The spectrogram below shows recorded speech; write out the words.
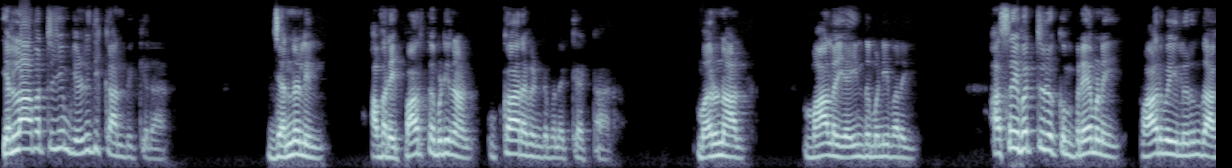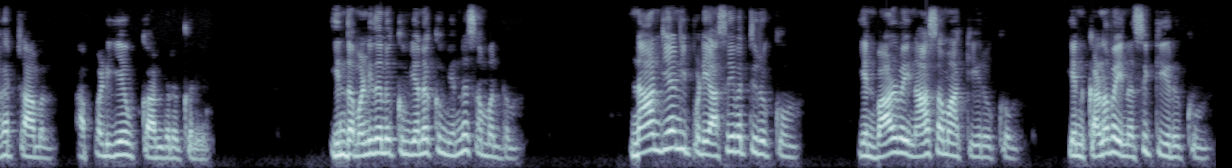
எல்லாவற்றையும் எழுதி காண்பிக்கிறார். ஜன்னலில் அவரை பார்த்தபடி நான் உட்கார வேண்டும் என கேட்டார். மறுநாள் மாலை ஐந்து மணி வரை அசைவற்றிருக்கும் பிரேமனை பார்வையிலிருந்து அகற்றாமல் அப்படியே உட்கார்ந்திருக்கிறேன். இந்த மனிதனுக்கும் எனக்கும் என்ன சம்பந்தம்? நான் ஏன் இப்படி அசைவற்றிருக்கும்? என் வாழ்வை நாசமாக்கி இருக்கும் என் கனவை நசுக்கி இருக்கும்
